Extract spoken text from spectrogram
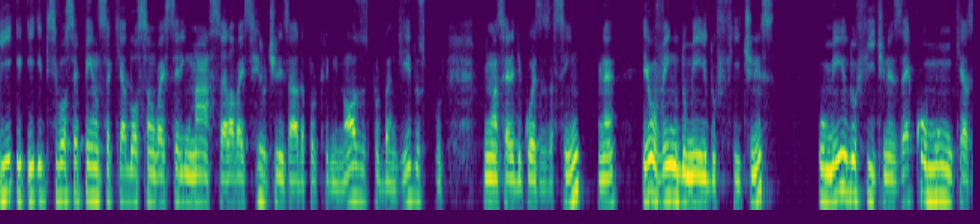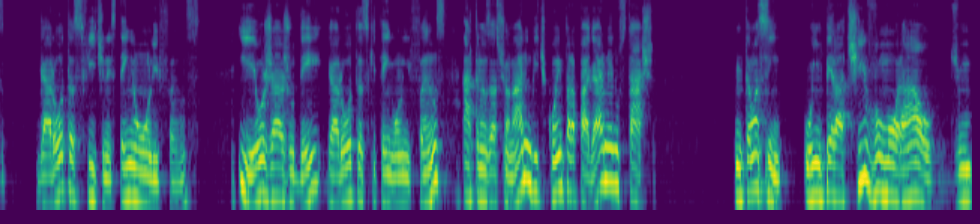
e, e, e, se você pensa que a adoção vai ser em massa, ela vai ser utilizada por criminosos, por bandidos, por uma série de coisas assim, né? Eu venho do meio do fitness. O meio do fitness é comum que as garotas fitness tenham OnlyFans. E eu já ajudei garotas que têm OnlyFans a transacionar em Bitcoin para pagar menos taxa. Então, assim, o imperativo moral de,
